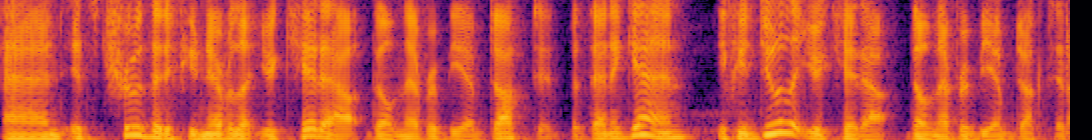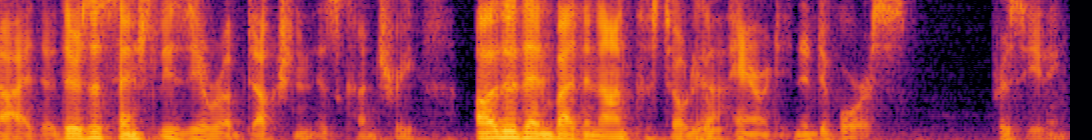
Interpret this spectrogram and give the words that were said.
And it's true that if you never let your kid out, they'll never be abducted. But then again, if you do let your kid out, they'll never be abducted either. There's essentially zero abduction in this country, other than by the non custodial yeah. parent in a divorce proceeding.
